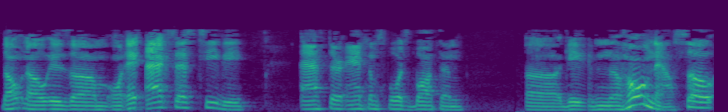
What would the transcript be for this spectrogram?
don't know, is um on AXS TV after Anthem Sports bought them. Uh, gave them the home now. So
